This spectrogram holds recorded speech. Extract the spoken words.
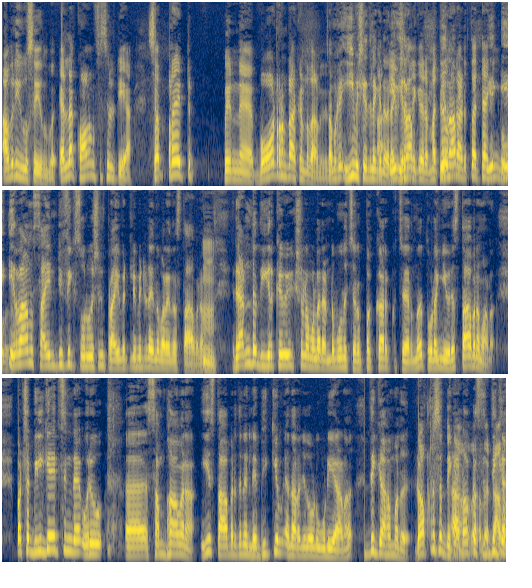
അവർ യൂസ് ചെയ്യുന്നത്. എല്ലാം കോമൺ ഫെസിലിറ്റിയാണ് സെപ്പറേറ്റ് പിന്നെ ബോർഡർ ഉണ്ടാക്കേണ്ടതാണ് നമുക്ക് ഈ വിഷയത്തിലേക്ക്. Eram- scientific solution private limited എന്ന് പറയുന്ന സ്ഥാപനം രണ്ട് ദീർഘവീക്ഷണമുള്ള രണ്ട് മൂന്ന് ചെറുപ്പക്കാർ ചേർന്ന് തുടങ്ങിയ ഒരു സ്ഥാപനമാണ്. പക്ഷെ ബിൽഗേറ്റ്സിന്റെ ഒരു സംഭാവന ഈ സ്ഥാപനത്തിന് ലഭിക്കും എന്നറിഞ്ഞതോടുകൂടിയാണ് സിദ്ദിഖ് അഹമ്മദ്. Doctor Siddique doctor Siddique.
